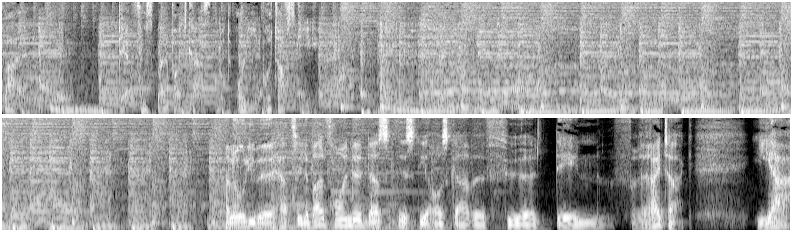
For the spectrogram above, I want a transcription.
Ball. Der Fußball-Podcast mit Uli Potowski. Hallo, liebe Herz, Seele, Ball-Freunde. Das ist die Ausgabe für den Freitag. Ja,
